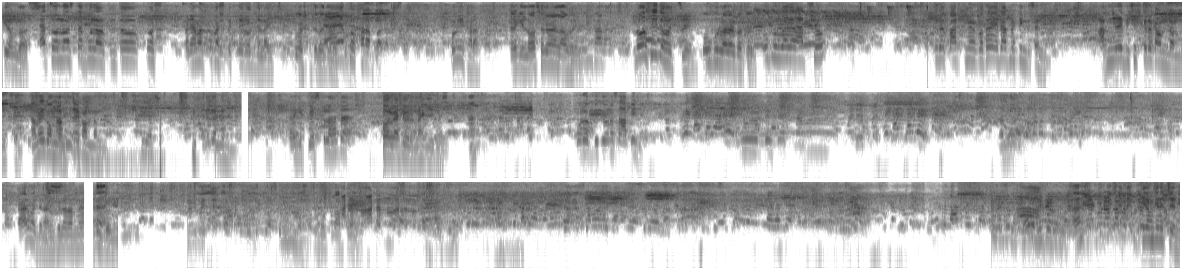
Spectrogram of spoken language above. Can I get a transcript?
কিরম লস এত লসটা বলার তো প্রশ- মানে আমার প্রকাশ করতে জ্বালা ইচ্ছে প্রকাশ করতে লজ্জা হ্যাঁ লাগছে এত খারাপ বাজার খুবই খারাপ তাহলে কি লস হলো না লাভ হলো? লসই তো হচ্ছে। উপর বাজার কত? উপর বাজার আটশো। যেটা পার্টনার কথা এটা আপনি কিনতেছেন না। আপনারা বিশেষ করে কম দাম দিচ্ছেন। আমরাই কম দাম দিচ্ছি আপনারাই কম দাম দিচ্ছেন। ঠিক আছে। এটা তাহলে কি প্রেস খোলা আছে? বল গাছি বলুন নাকি? হ্যাঁ? মুরব্বি তো কোনো চাপই নেই। মুরব্বি কার মধ্যে আপনার আটান্ন আটান্ন আটান্ন হ্যাঁ কিরম কিনেছেন?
